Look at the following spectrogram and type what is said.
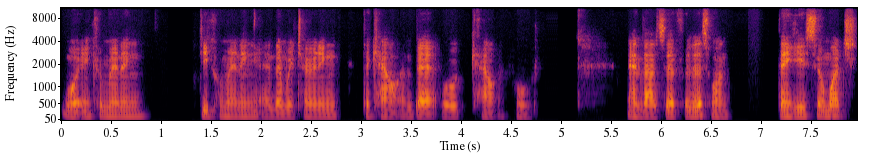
We're incrementing, decrementing, and then returning the count and bet or count and hold. And that's it for this one. Thank you so much.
